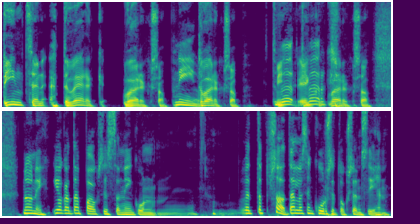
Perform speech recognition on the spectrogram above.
Tintsen Twerk Workshop. Niin. Twerkshop. Twer- twerk- workshop. No niin, joka tapauksessa niin kuin, että saa tällaisen kursituksen siihen,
